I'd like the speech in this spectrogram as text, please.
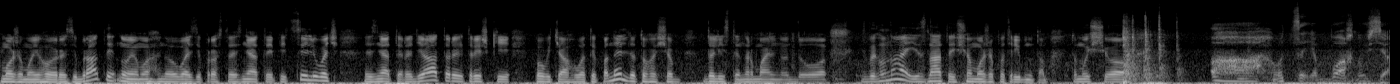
можемо його розібрати. Ну, я маю на увазі просто зняти підсилювач, зняти радіатори, трішки повитягувати панель для того, щоб долізти нормально до двигуна і знати, що може потрібно там. Тому що. А, оце я бахнувся.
